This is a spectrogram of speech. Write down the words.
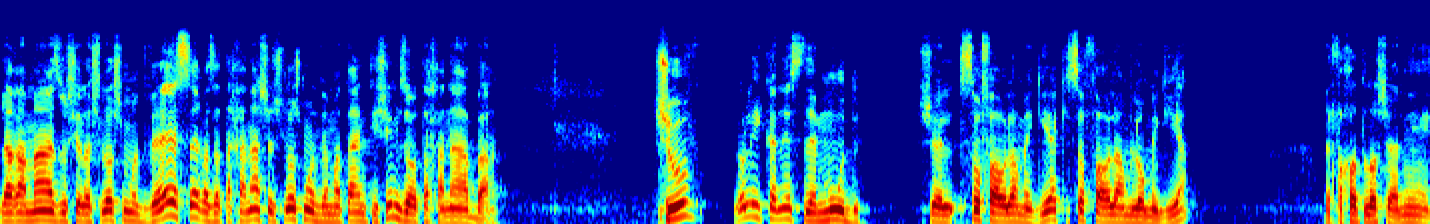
לרמה הזו של ה-310, אז התחנה של 300 ו-290 זו התחנה הבאה. שוב, לא להיכנס למוד של סוף העולם מגיע, כי סוף העולם לא מגיע, לפחות לא שאני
